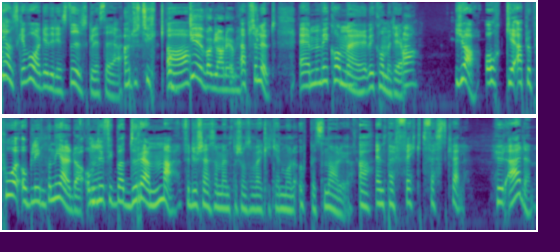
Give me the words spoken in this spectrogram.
Ja. ganska vågad i din stil skulle jag säga. Ja du tycker, åh gud vad glad jag blir. Absolut. Eh, men vi kommer, vi kommer till det. Ja. Och eh, apropå att bli imponerad då. Om du fick bara drömma, för du känns som en person som verkligen kan måla upp ett scenario. En perfekt festkväll. Hur är den?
